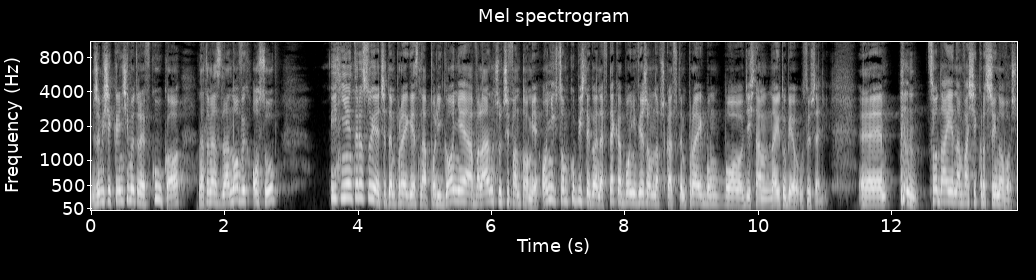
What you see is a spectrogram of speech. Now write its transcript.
że my się kręcimy trochę w kółko, natomiast dla nowych osób ich nie interesuje, czy ten projekt jest na Poligonie, Avalanche'u czy Fantomie. Oni chcą kupić tego NFT-ka, bo oni wierzą na przykład w ten projekt, bo, bo gdzieś tam na YouTubie usłyszeli. E, co daje nam właśnie cross-chainowość?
